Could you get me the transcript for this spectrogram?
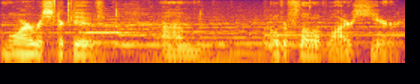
more restrictive um, overflow of water here.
